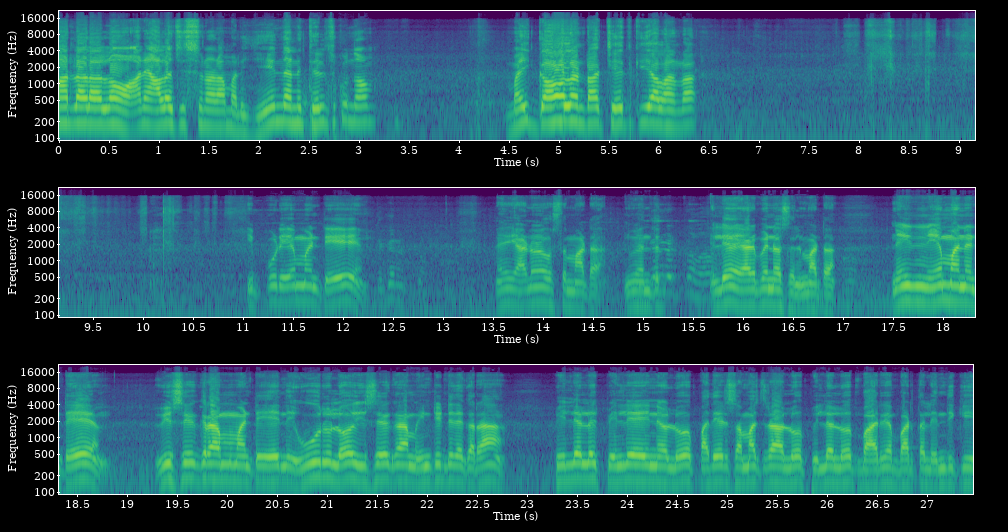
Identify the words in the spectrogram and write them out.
మాట్లాడాలో అని ఆలోచిస్తున్నాడా మరి ఏందని తెలుసుకుందాం. మైక్ కావాలంట చేతికి ఇవ్వాలంట ఇప్పుడు ఏమంటే నేను ఎడమే వస్తుంది మాట నువ్వు ఎంత లే ఎడపైన వస్తుంది మాట నేను ఏమనంటే విసుగు గ్రామం అంటే ఏంది? ఊరిలో విసుగు గ్రామం ఇంటింటి దగ్గర పిల్లలు పెళ్ళి అయిన వాళ్ళు పదిహేడు సంవత్సరాలు పిల్లలు భార్య భర్తలు ఎందుకు?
